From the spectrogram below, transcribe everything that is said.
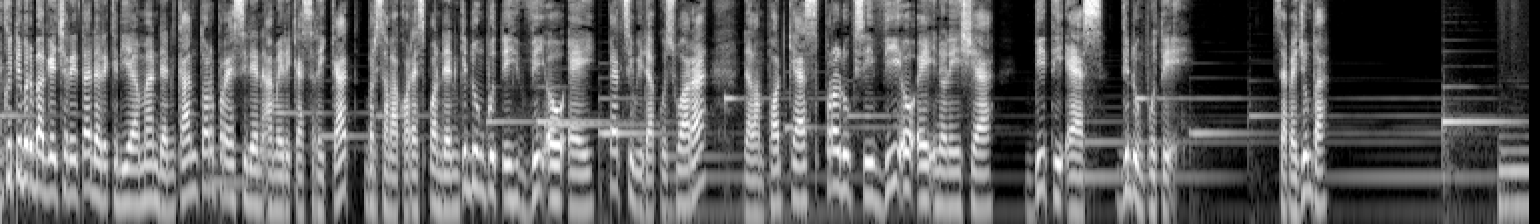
Ikuti berbagai cerita dari kediaman dan kantor Presiden Amerika Serikat bersama koresponden Gedung Putih VOA, Patsy Widakuswara, dalam podcast produksi VOA Indonesia, BTS Gedung Putih. Sampai jumpa. thank you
